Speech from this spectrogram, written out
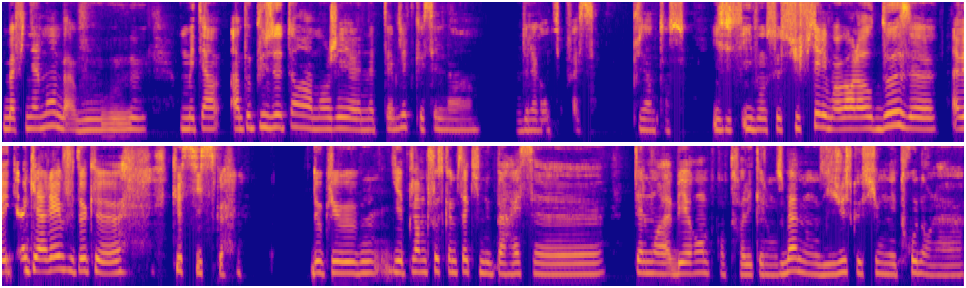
bah finalement, bah vous, on un, peu plus de temps à manger euh, notre tablette que celle de la grande surface, plus intense. Ils, vont se suffire, ils vont avoir leur dose euh, avec un carré plutôt que que six quoi. Donc euh, il y a plein de choses comme ça qui nous paraissent tellement aberrantes contre lesquelles on se bat, mais on se dit juste que si on est trop dans la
